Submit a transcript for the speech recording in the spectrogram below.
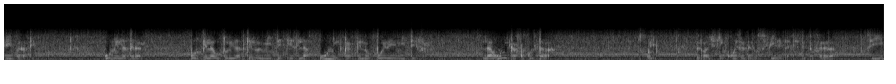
e imperativo. Unilateral, porque la autoridad que lo emite es la única que lo puede emitir. La única facultada. Oye, pero hay cinco jueces de lo civil en el Distrito Federal. Sí,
